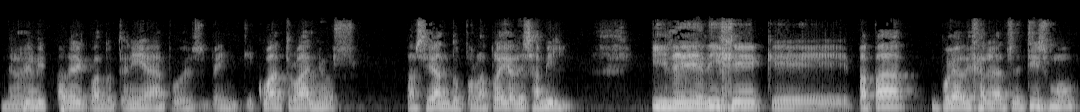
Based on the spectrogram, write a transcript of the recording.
Me lo dio mi padre cuando tenía pues 24 años, paseando por la playa de Samil, y le dije que, papá, voy a dejar el atletismo,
